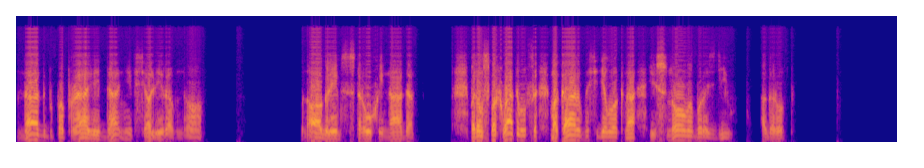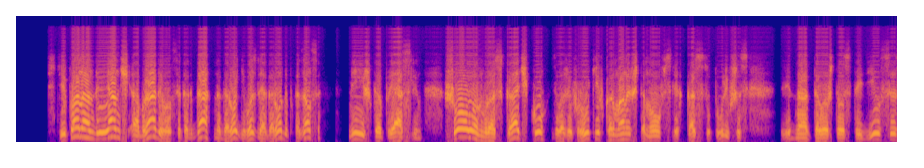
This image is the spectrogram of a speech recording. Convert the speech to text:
надо бы поправить, да не все ли равно. Много ли им со старухой надо? Потом спохватывался, Макаровна сидел у окна и снова бороздил огород. Степан Андреянович обрадовался, когда на дороге возле огорода показался Мишка Пряслин. Шел он в раскачку, заложив руки в карманы штанов, слегка сутулившись, Видно от того, что стыдился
